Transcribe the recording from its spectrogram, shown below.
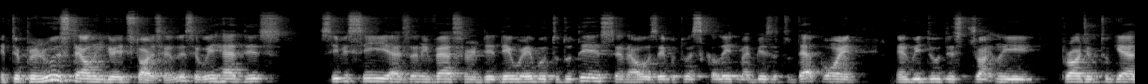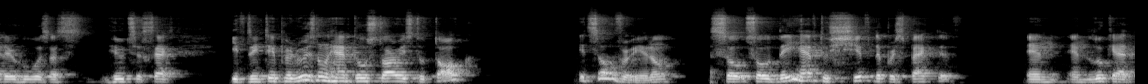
entrepreneurs telling great stories. Saying, listen, we had this CVC as an investor, and they, they were able to do this, and I was able to escalate my business to that point, and we do this jointly project together, who was a huge success. If the entrepreneurs don't have those stories to talk, it's over, you know. So so they have to shift the perspective and and look at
